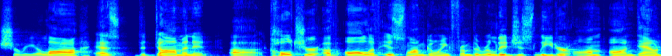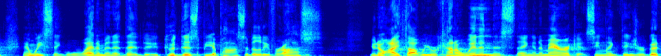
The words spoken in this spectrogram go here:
Sharia law, as the dominant uh, culture of all of Islam, going from the religious leader on, on down. And we think, well, wait a minute, th- th- could this be a possibility for us? You know, I thought we were kind of winning this thing in America. It seemed like things were good.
